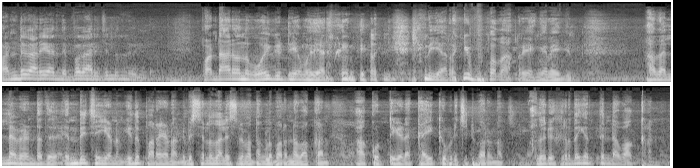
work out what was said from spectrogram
പണ്ട് കരയായിരുന്നു. ഇപ്പൊ കരച്ചില്ലൊന്നുമില്ല പണ്ടാരൊന്ന് പോയി കിട്ടിയാൽ മതിയായിരുന്നു. ഇനി ഇറങ്ങി അറിയാം എങ്ങനെയെങ്കിലും. അതല്ല വേണ്ടത്. എന്ത് ചെയ്യണം? ഇത് പറയണം. നബി സല്ലാ അലൈഹി വസല്ലം തങ്ങൾ പറഞ്ഞ വാക്കാണ്. ആ കുട്ടിയുടെ കൈക്ക് പിടിച്ചിട്ട് പറയണം. അതൊരു ഹൃദയത്തിന്റെ വാക്കാണ്.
